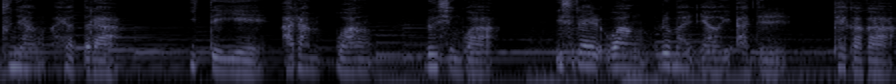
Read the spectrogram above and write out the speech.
분양하였더라. 이때에 아람 왕 르신과 이스라엘 왕 르말야의 아들 베가가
